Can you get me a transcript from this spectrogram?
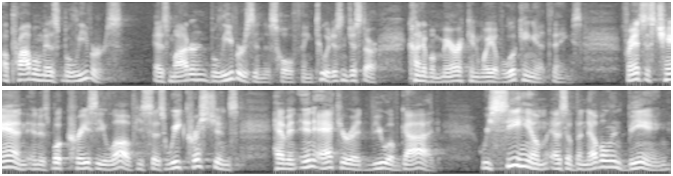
a problem as believers, as modern believers in this whole thing, too. It isn't just our kind of American way of looking at things. Francis Chan, in his book Crazy Love, he says, We Christians have an inaccurate view of God. We see him as a benevolent being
